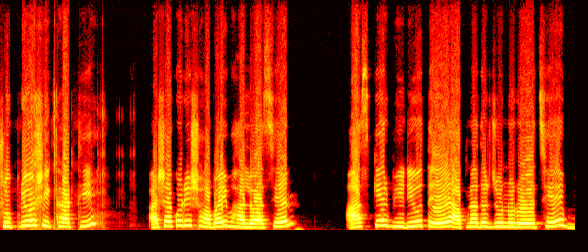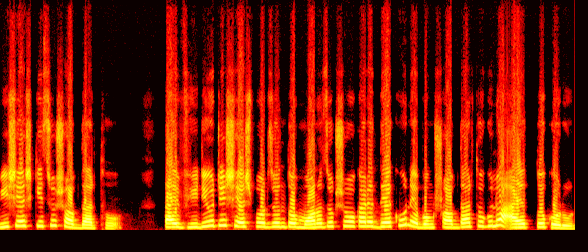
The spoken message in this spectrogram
সুপ্রিয় শিক্ষার্থী, আশা করি সবাই ভালো আছেন। আজকের ভিডিওতে আপনাদের জন্য রয়েছে বিশেষ কিছু শব্দার্থ। তাই ভিডিওটি শেষ পর্যন্ত মনোযোগ সহকারে দেখুন এবং শব্দার্থগুলো আয়ত্ত করুন।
